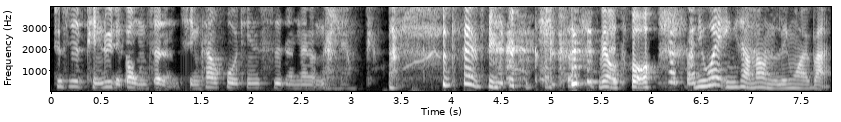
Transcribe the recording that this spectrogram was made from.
就是频率的共振，请看霍金斯的那个能量表。对，频率共振没有错。你会影响到你的另外一半，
